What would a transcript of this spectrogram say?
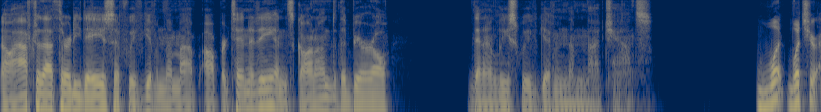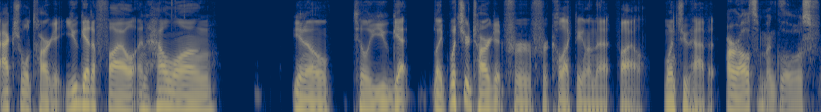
Now, after that 30 days, if we've given them that opportunity and it's gone onto the bureau, then at least we've given them that chance. What What's your actual target? You get a file, and how long, you know, till you get like what's your target for for collecting on that file once you have it? Our ultimate goal is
